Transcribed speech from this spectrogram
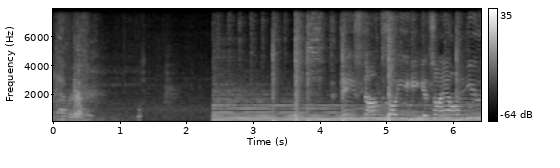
Whatever. Portrait, Today's Tom Sawyer, he gets high on you.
